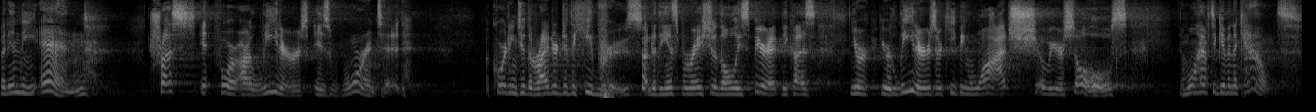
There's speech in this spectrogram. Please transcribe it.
But in the end, trust for our leaders is warranted according to the writer to the Hebrews, under the inspiration of the Holy Spirit, because your, your leaders are keeping watch over your souls, and we'll have to give an account.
